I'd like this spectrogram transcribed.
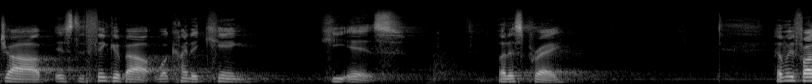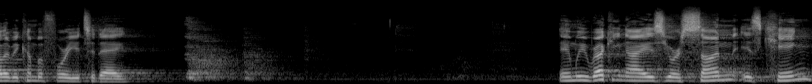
job is to think about what kind of king he is. Let us pray. Heavenly Father, we come before you today. And we recognize your Son is King.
